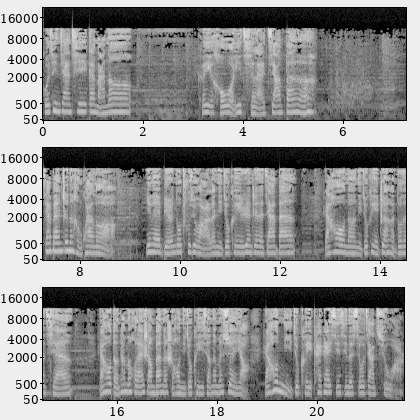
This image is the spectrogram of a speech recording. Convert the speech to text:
国庆假期干嘛呢？可以和我一起来加班啊！加班真的很快乐，因为别人都出去玩了，你就可以认真的加班，然后呢，你就可以赚很多的钱，然后等他们回来上班的时候，你就可以向他们炫耀，然后你就可以开开心心的休假去玩儿。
